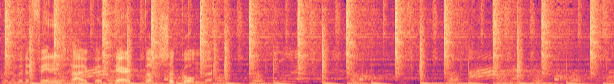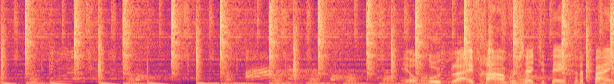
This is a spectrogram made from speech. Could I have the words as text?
Kunnen we de finish ruiken, 30 seconden. Heel goed, blijf gaan, verzet je tegen de pijn.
